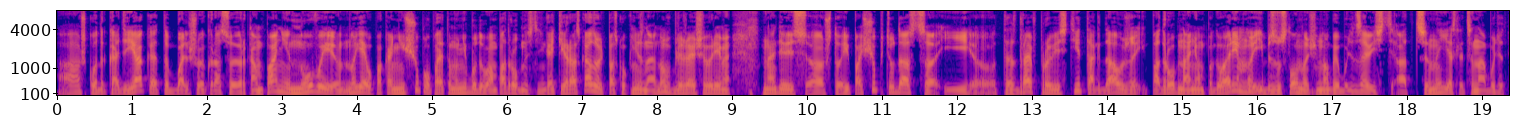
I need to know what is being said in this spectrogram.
а, Шкода Кадиак, это большой кроссовер компании, новый, но я его пока не щупал, поэтому не буду вам подробности никакие рассказывать, поскольку не знаю, но в ближайшее время надеюсь, а, что и пощупать удастся, и э, тест-драйв провести, тогда уже подробно о нем поговорим, ну и, безусловно, очень многое будет зависеть от цены, если цена будет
